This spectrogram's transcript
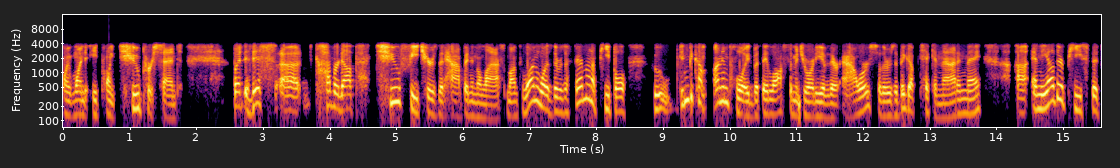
8.1 to 8.2 percent. But this uh, covered up two features that happened in the last month. One was there was a fair amount of people who didn't become unemployed, but they lost the majority of their hours. So there was a big uptick in that in May. Uh, and the other piece that's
